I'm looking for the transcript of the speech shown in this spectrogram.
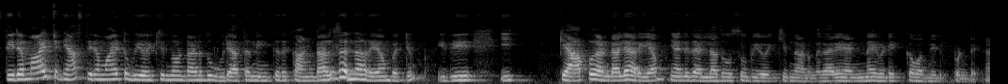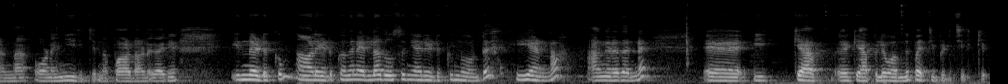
സ്ഥിരമായിട്ട് ഞാൻ സ്ഥിരമായിട്ട് ഉപയോഗിക്കുന്നതുകൊണ്ടാണ് ഇത് ഊരാത്ത നിങ്ങൾക്ക് ഇത് കണ്ടാൽ തന്നെ അറിയാൻ പറ്റും. ഇത് ഈ ക്യാപ്പ് കണ്ടാലേ അറിയാം. ഞാനിത് എല്ലാ ദിവസവും ഉപയോഗിക്കുന്നതാണെന്ന്. കാര്യം എണ്ണ ഇവിടെയൊക്കെ വന്നിരിപ്പുണ്ട്. എണ്ണ ഉണങ്ങിയിരിക്കുന്ന പാടാണ്. കാര്യം ഇന്ന് എടുക്കും നാളെ എടുക്കും. അങ്ങനെ എല്ലാ ദിവസവും ഞാൻ എടുക്കുന്നതുകൊണ്ട് ഈ എണ്ണ അങ്ങനെ തന്നെ ഈ ക്യാപ്പ് ക്യാപ്പിൽ വന്ന് പറ്റി പിടിച്ചിരിക്കും.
